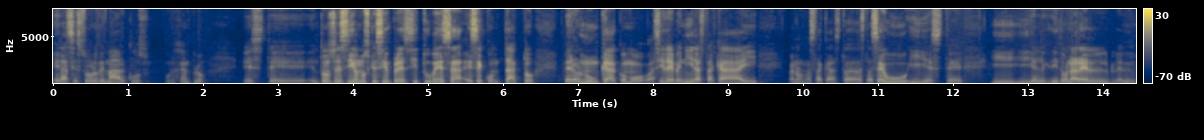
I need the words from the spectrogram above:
era asesor de Marcos, por ejemplo. Este, entonces, digamos que siempre sí tuve esa, ese contacto, pero nunca como así de venir hasta acá y, bueno, no hasta acá, hasta, hasta CEU y, este, y, y el- y donar el, el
